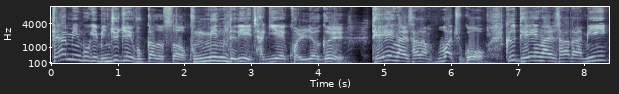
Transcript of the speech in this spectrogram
대한민국이 민주주의 국가로서 국민들이 자기의 권력을 대행할 사람 뽑아주고 그 대행할 사람이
